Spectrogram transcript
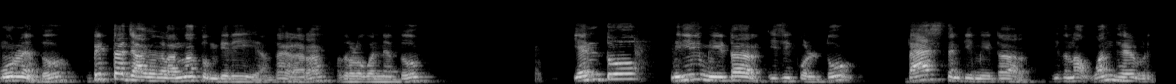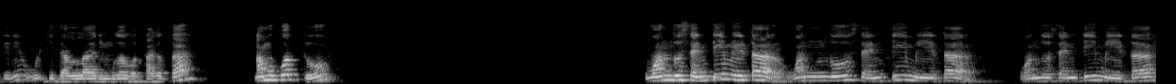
ಮೂರನೇದ್ದು, ಬಿಟ್ಟ ಜಾಗಗಳನ್ನ ತುಂಬಿರಿ ಅಂತ ಹೇಳಾರ ಅದ್ರೊಳಗೆ ಒಂದನೇದ್ದು, ಎಂಟು millimetre is equal to dash centimetre ಇದನ್ನ ಒಂದ್ ಹೇಳ್ಬಿಡ್ತೀನಿ ಉಳ್ಕಿದೆಲ್ಲ ನಿಮ್ಗ ಗೊತ್ತಾಗುತ್ತಾ? ನಮಗ್ ಗೊತ್ತು. ಒಂದು ಸೆಂಟಿಮೀಟರ್ ಒಂದು ಸೆಂಟಿಮೀಟರ್ ಒಂದು ಸೆಂಟಿಮೀಟರ್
